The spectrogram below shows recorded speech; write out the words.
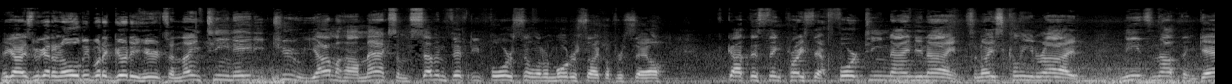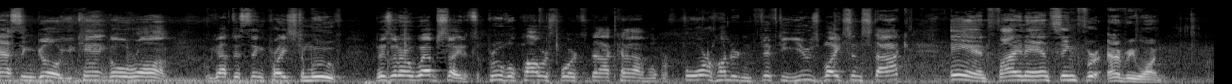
Hey guys, we got an oldie but a goodie here. It's a 1982 Yamaha Maxim 754 cylinder motorcycle for sale. We've got this thing priced at $14.99. It's a nice clean ride. Needs nothing. Gas and go. You can't go wrong. We got this thing priced to move. Visit our website. It's approvalpowersports.com. Over 450 used bikes in stock and financing for everyone.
